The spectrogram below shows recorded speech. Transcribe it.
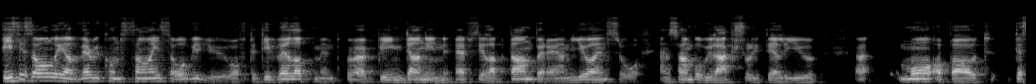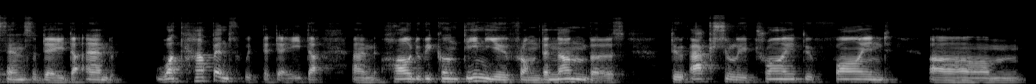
this is only a very concise overview of the development work being done in FC Lab Tampere and Joensuu, and Sampo will actually tell you uh, more about the sensor data and what happens with the data and how do we continue from the numbers to actually try to find um,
